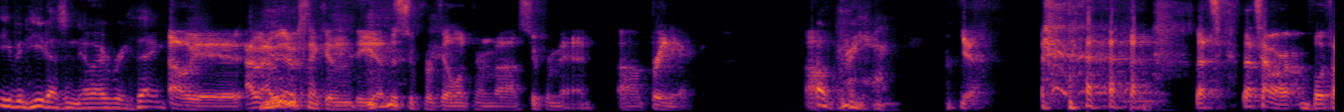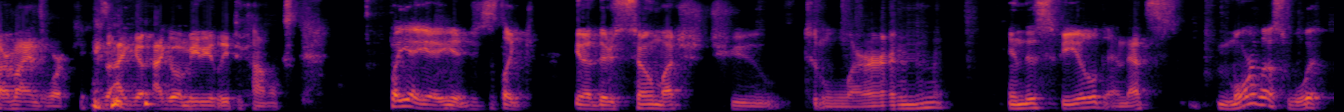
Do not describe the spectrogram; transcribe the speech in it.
even he doesn't know everything. oh yeah, yeah. I, I mean I was thinking the uh, the super villain from uh, Superman uh Brainiac oh, Um, Brainiac. yeah that's that's how our, both our minds work because I go I go immediately to comics but yeah yeah yeah just like you know there's so much to to learn in this field and that's more or less what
